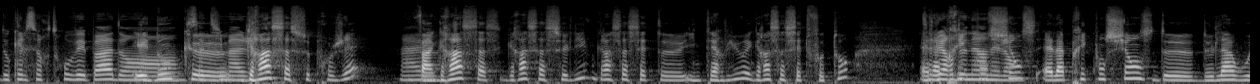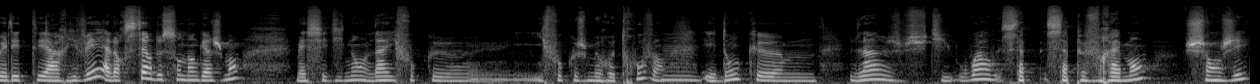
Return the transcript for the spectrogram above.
donc elle se retrouvait pas dans et donc, cette euh, image. grâce à ce projet, Ah Enfin, oui. grâce, à, grâce à ce livre, grâce à cette euh, interview et grâce à cette photo, elle a pris conscience, elle a pris conscience de, de là où elle était arrivée. Alors, certes, de son engagement, mais elle s'est dit non, là, il faut que, il faut que je me retrouve. Mm. Et donc, euh, là, je me suis dit, waouh, ça, ça peut vraiment changer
